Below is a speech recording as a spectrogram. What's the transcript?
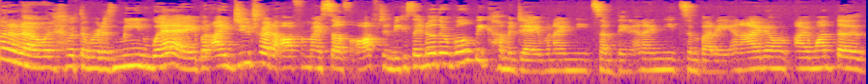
I don't know what, what the word is, mean way, but I do try to offer myself often because I know there will become a day when I need something and I need somebody, and I don't. I want the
